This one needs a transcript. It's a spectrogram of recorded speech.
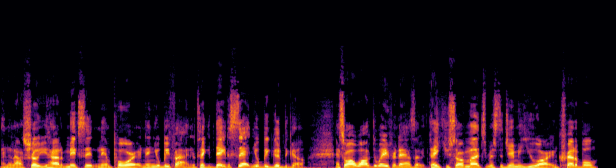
and then I'll show you how to mix it and then pour it, and then you'll be fine. It'll take a day to set, and you'll be good to go. And so I walked away from that. I was like, thank you so much, Mr. Jimmy. You are incredible.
